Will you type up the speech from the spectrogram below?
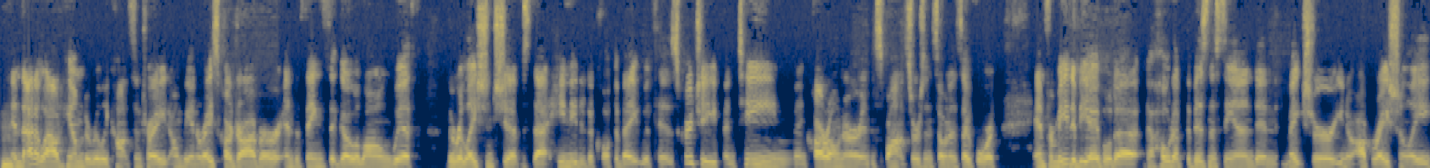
Hmm. And that allowed him to really concentrate on being a race car driver and the things that go along with the relationships that he needed to cultivate with his crew chief and team and car owner and sponsors and so on and so forth and for me to be able to to hold up the business end and make sure you know operationally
